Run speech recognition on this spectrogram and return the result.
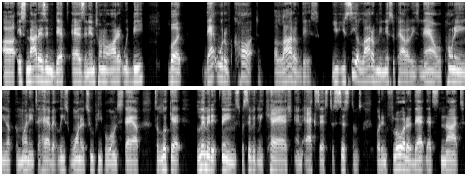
Uh, it's not as in depth as an internal audit would be, but that would have caught a lot of this. You, you see a lot of municipalities now ponying up the money to have at least one or two people on staff to look at limited things, specifically cash and access to systems. But in Florida, that that's not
